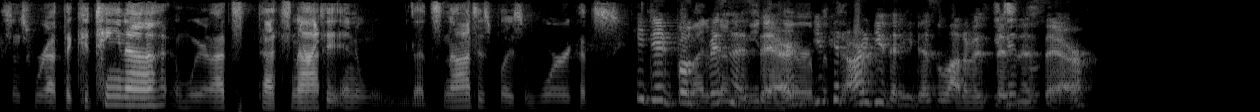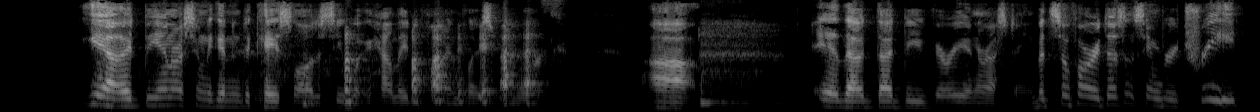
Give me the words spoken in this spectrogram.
Since we're at the cantina, and we're that's that's not in that's not his place of work. That's he did book business there. there. You could argue that he does a lot of his business there. Yeah, it'd be interesting to get into case law to see what, how they define place yes. of work. Uh, yeah, that that'd be very interesting. But so far, it doesn't seem retreat,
